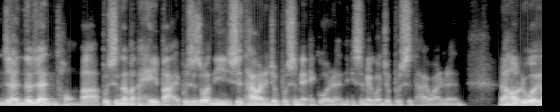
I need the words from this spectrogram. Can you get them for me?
人的认同吧，不是那么黑白，不是说你是台湾人就不是美国人，你是美国人就不是台湾人。然后，如果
